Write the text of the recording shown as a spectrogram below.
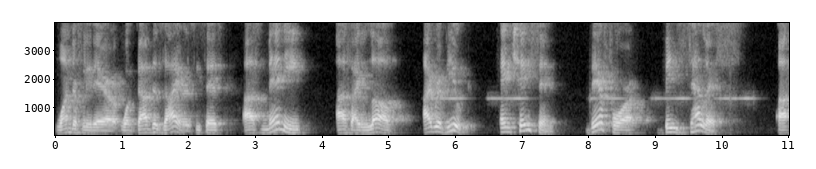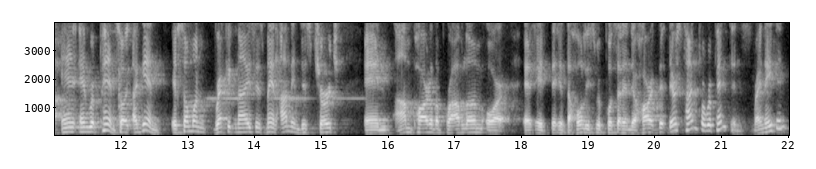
wonderfully there what God desires. He says, As many as I love, I rebuke and chasten. Therefore, be zealous uh, and, and repent. So, again, if someone recognizes, man, I'm in this church and I'm part of the problem, or if, if the Holy Spirit puts that in their heart, there's time for repentance, right, Nathan?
